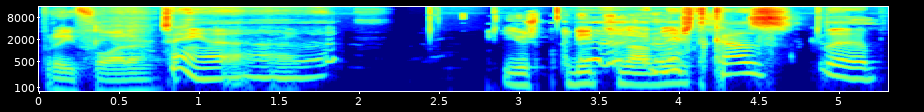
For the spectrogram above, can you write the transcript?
por aí fora. Sim, uh, e os pequenitos normalmente. Neste caso, uh,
